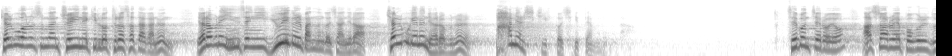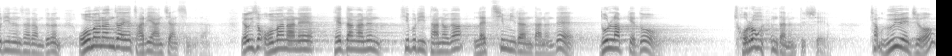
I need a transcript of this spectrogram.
결국 어느 순간 죄인의 길로 들어서다가는 여러분의 인생이 유익을 받는 것이 아니라 결국에는 여러분을 파멸시킬 것이기 때문입니다. 세 번째로요, 아수아루의 복을 누리는 사람들은 오만한 자의 자리에 앉지 않습니다. 여기서 오만한에 해당하는 티브리 단어가 레침이라는 단어인데 놀랍게도 조롱한다는 뜻이에요. 참 의외죠?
